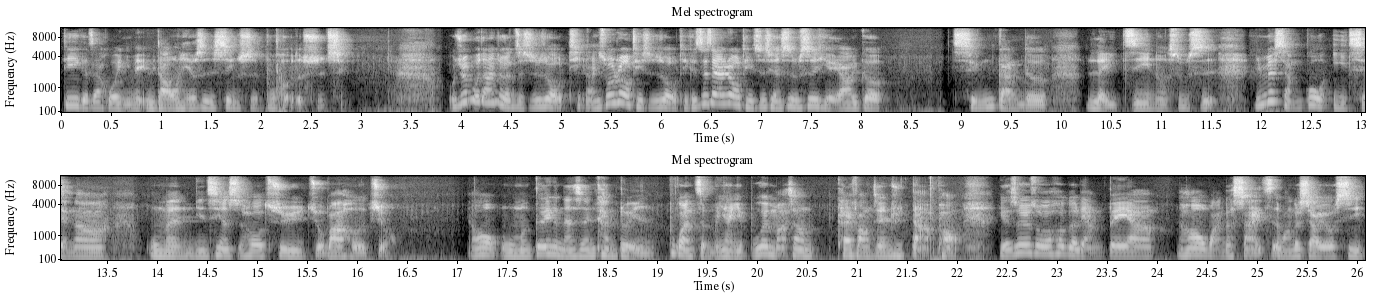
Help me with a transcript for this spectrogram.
第一个在婚姻里面遇到问题就是性事不合的事情。我觉得不单纯只是肉体啊，你说肉体是肉体，可是在肉体之前是不是也要一个？情感的累积呢，是不是？你有没有想过以前呢？我们年轻的时候去酒吧喝酒，然后我们跟一个男生看对眼，不管怎么样，也不会马上开房间去打炮，也是说喝个两杯啊，然后玩个骰子，玩个小游戏，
